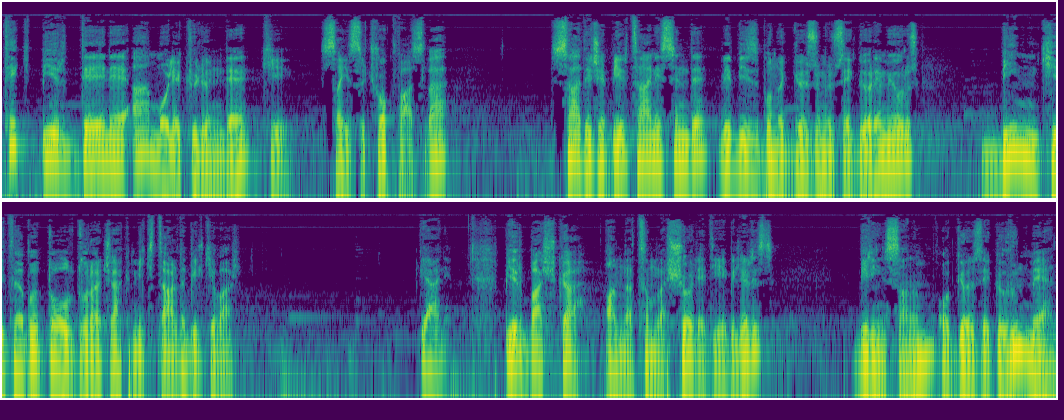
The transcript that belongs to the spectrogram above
tek bir DNA molekülünde ki sayısı çok fazla, sadece bir tanesinde ve biz bunu gözümüze göremiyoruz, bin kitabı dolduracak miktarda bilgi var. Yani bir başka anlatımla şöyle diyebiliriz. Bir insanın o göze görünmeyen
